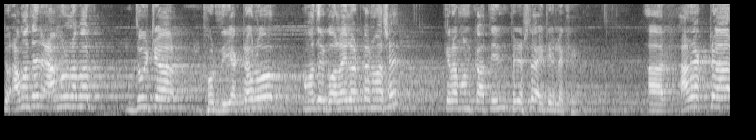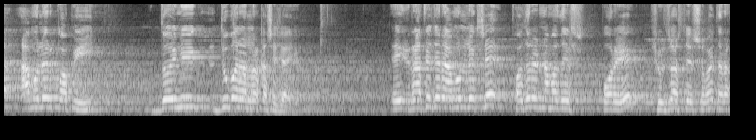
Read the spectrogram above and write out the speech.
তো আমাদের আমলনামার দুইটা ফর্দি, একটা হলো আমাদের গলায় লটকানো আছে, কেরামন কাতিন ফেরেস্তা এটাই লেখে। আর আর একটা আমলের কপি দৈনিক দুবার আল্লাহর কাছে যায়। এই রাতে যারা আমল লেখছে, ফজরের নামাজের পরে সূর্যাস্তের সময় তারা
